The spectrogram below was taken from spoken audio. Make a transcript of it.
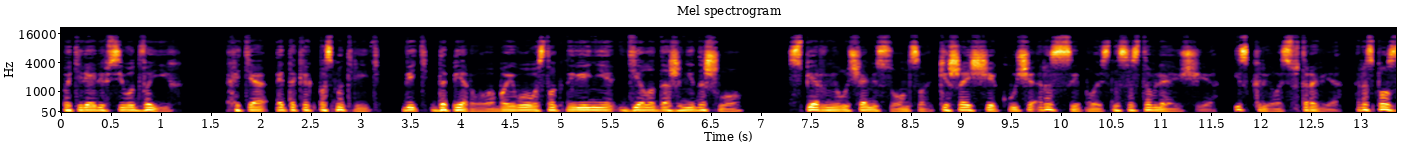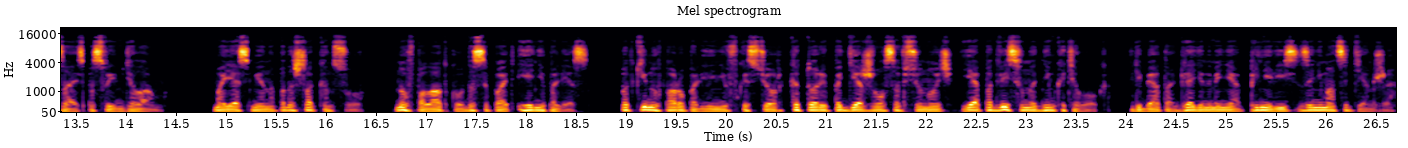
потеряли всего двоих. Хотя это как посмотреть, ведь до первого боевого столкновения дело даже не дошло. С первыми лучами солнца кишащая куча рассыпалась на составляющие и скрылась в траве, расползаясь по своим делам. Моя смена подошла к концу, но в палатку досыпать я не полез. Подкинув пару поленьев в костер, который поддерживался всю ночь, я подвесил над ним котелок. Ребята, глядя на меня, принялись заниматься тем же.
